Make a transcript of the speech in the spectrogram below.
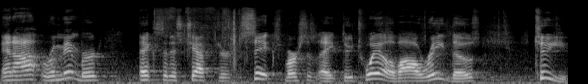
And I remembered Exodus chapter 6, verses 8 through 12. I'll read those to you.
